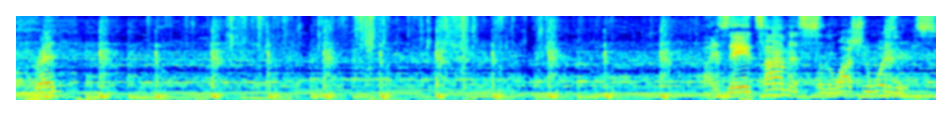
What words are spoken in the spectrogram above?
on red. Isaiah Thomas of the Washington Wizards.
